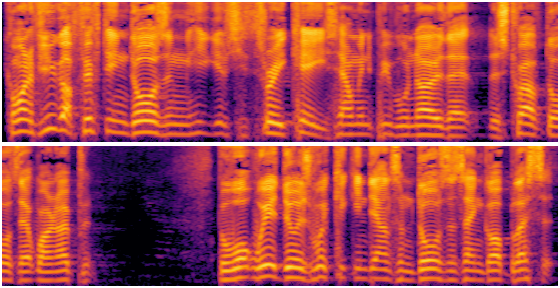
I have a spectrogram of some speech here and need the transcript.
come on, if you got 15 doors and He gives you three keys, how many people know that there's 12 doors that won't open? But what we're doing is we're kicking down some doors and saying, God bless it.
